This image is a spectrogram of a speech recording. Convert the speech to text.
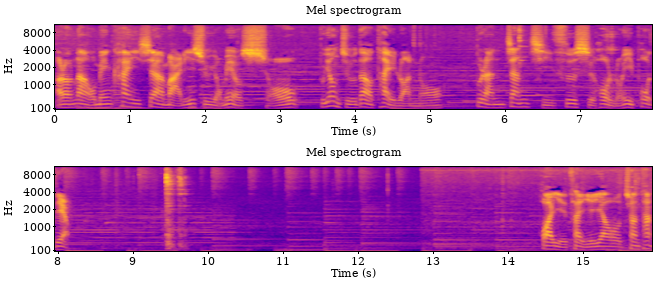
好了，那我们看一下马铃薯有没有熟，不用煮到太软哦，不然沾起吃时候容易破掉。花椰菜也要穿烫，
